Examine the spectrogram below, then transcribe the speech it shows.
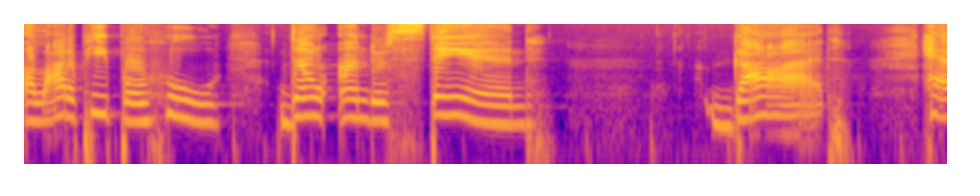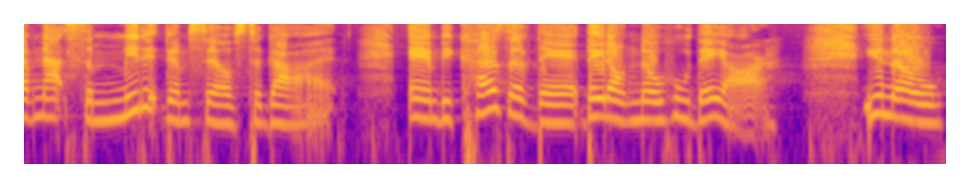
a lot of people who don't understand God have not submitted themselves to God and because of that they don't know who they are you know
